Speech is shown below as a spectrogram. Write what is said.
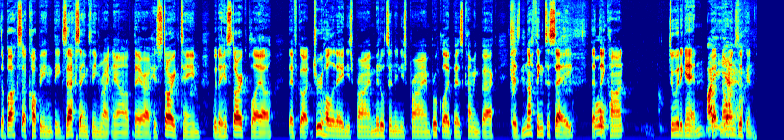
the Bucks are copying the exact same thing right now. They're a historic team with a historic player. They've got Jrue Holiday in his prime, Middleton in his prime, Brook Lopez coming back. There's nothing to say that they can't do it again, I- but no yeah. one's looking.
